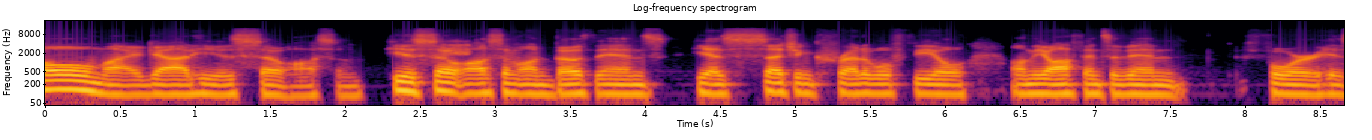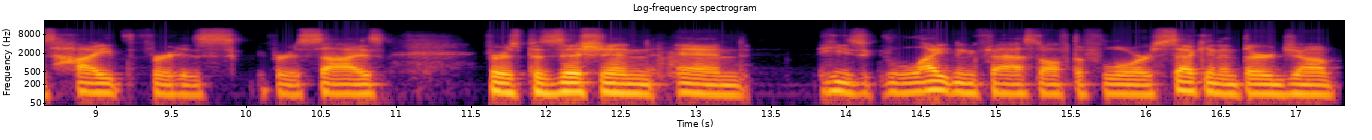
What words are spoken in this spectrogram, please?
Oh my god, he is so awesome. He is so awesome on both ends. He has such incredible feel on the offensive end for his height, for his for his size, for his position, and he's lightning fast off the floor, second and third jump.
